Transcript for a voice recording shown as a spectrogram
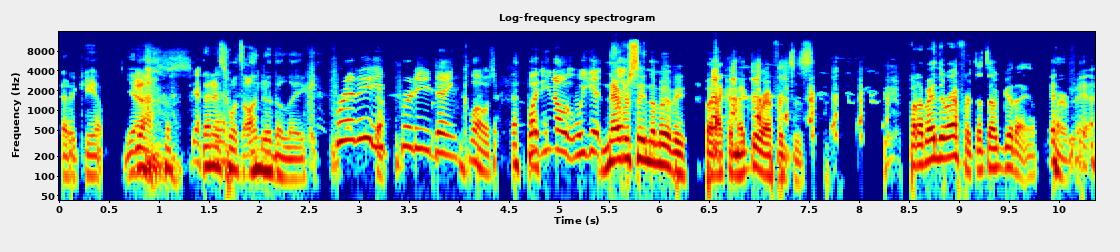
At a camp. yeah. Yes. then it's what's under the lake. pretty Yeah. pretty dang close. But you know we get Never like- seen the movie, but I can make the references. but I made the reference. That's how good I am. Perfect.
